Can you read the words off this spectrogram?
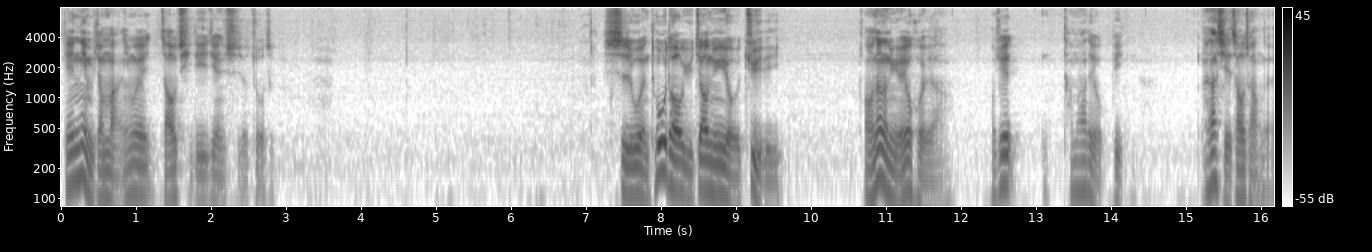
今天念比较慢，因为早起第一件事就做这个。试问秃头与交女友距离？哦，那个女的又回了，我觉得他妈的有病。他写超长的，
